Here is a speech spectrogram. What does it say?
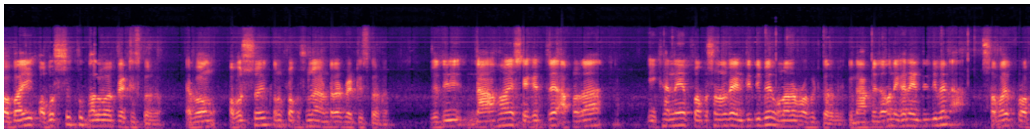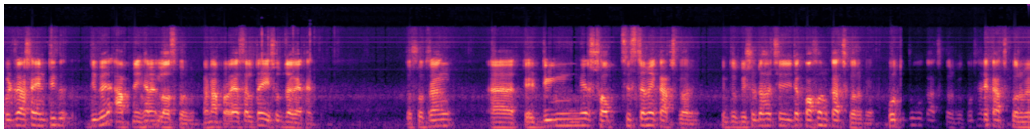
সবাই অবশ্যই খুব ভালোভাবে প্র্যাকটিস করবেন এবং অবশ্যই কোনো প্রফেশনাল আন্ডারে প্র্যাকটিস করবেন। যদি না হয়, সেক্ষেত্রে আপনারা এখানে প্রফেশনালরা এন্ট্রি দিবে, ওনারা প্রফিট করবে। কিন্তু আপনি যখন এখানে এন্ট্রি দিবেন, সবাই প্রফিটের আশা এন্ট্রি দিবে, আপনি এখানে লস করবেন। কারণ আপনার এসএলটা এইসব জায়গায় থাকবে। তো সুতরাং ট্রেডিং এর সব সিস্টেমে কাজ করে। কিন্তু বিষয়টা হচ্ছে এটা কখন কাজ করবে? কতটুকু কাজ করবে? কোথায় কাজ করবে?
